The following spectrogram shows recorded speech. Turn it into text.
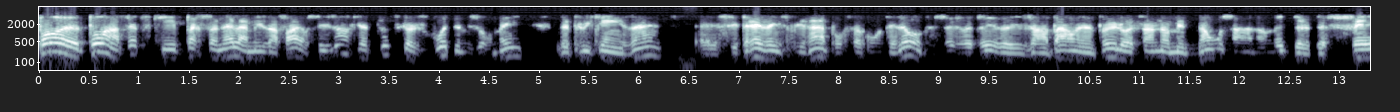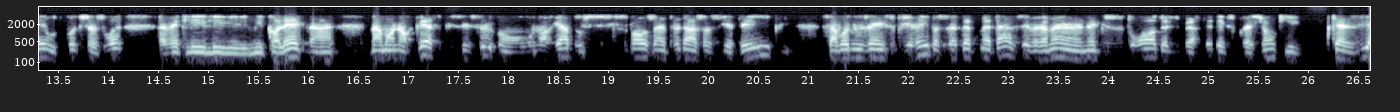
pas, pas en fait ce qui est personnel à mes affaires. C'est genre que tout ce que je vois d'une journée depuis 15 ans, euh, c'est très inspirant pour ce côté-là. Ça, je veux dire, euh, j'en parle un peu là, sans nommer de nom, sans nommer de, de faits ou de quoi que ce soit avec les, les mes collègues dans, dans mon orchestre. Puis c'est sûr qu'on regarde aussi ce qui se passe un peu dans la société. Puis ça va nous inspirer parce que le death metal, c'est vraiment un exutoire de liberté d'expression qui est quasi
